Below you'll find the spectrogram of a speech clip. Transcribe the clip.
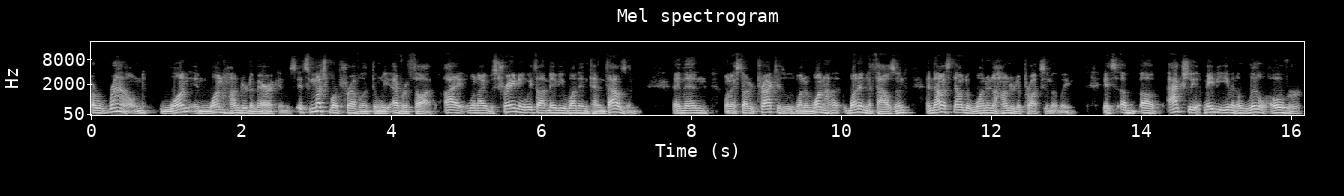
around one in 100 Americans. It's much more prevalent than we ever thought. I, when I was training, we thought maybe one in 10,000. And then when I started practice, it was one in one, one in a thousand, and now it's down to one in a hundred approximately. It's a, a, actually maybe even a little over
